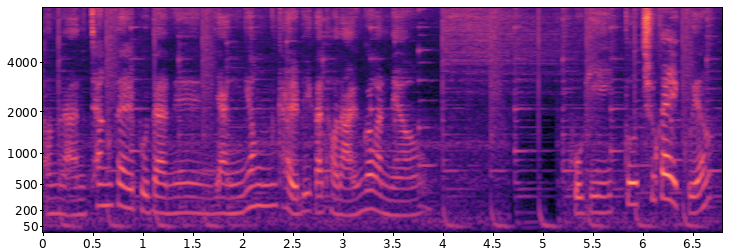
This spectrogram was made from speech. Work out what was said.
저는 안창살보다는 양념갈비가 더 나은 것 같네요. 고기 또 추가했고요.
